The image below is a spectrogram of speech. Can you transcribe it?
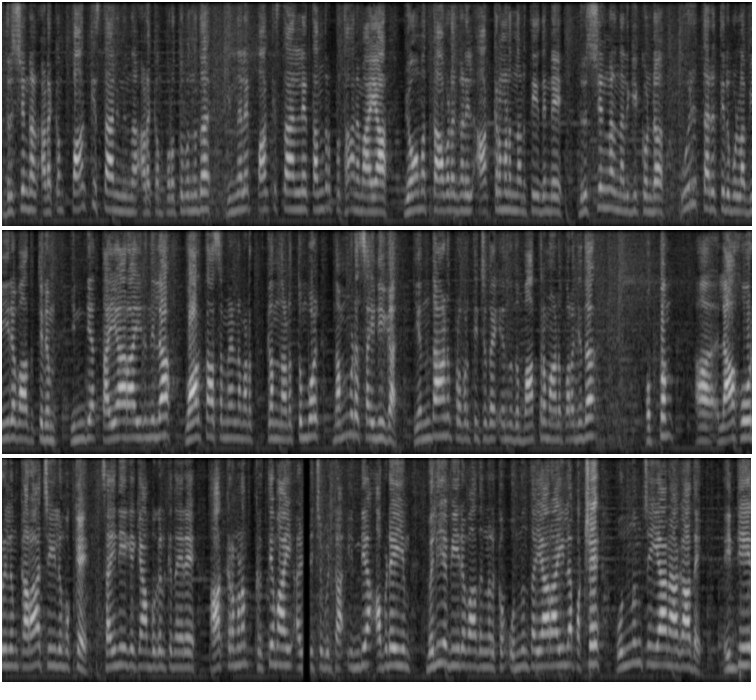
ദൃശ്യങ്ങൾ അടക്കം പാകിസ്ഥാനിൽ നിന്ന് അടക്കം പുറത്തു വന്നത്. ഇന്നലെ പാകിസ്ഥാനിലെ തന്ത്രപ്രധാനമായ വ്യോമത്താവളങ്ങളിൽ ആക്രമണം നടത്തിയതിന്റെ ദൃശ്യങ്ങൾ നൽകിക്കൊണ്ട് ഒരു തരത്തിലുമുള്ള വീരവാദത്തിനും ഇന്ത്യ തയ്യാറായിരുന്നില്ല. വാർത്താ സമ്മേളനം അടക്കം നടത്തുമ്പോൾ നമ്മുടെ സൈനികർ എന്താണ് പ്രവർത്തിച്ചത് എന്നത് മാത്രമാണ് പറഞ്ഞത്. ഒപ്പം ലാഹോറിലും കറാച്ചിയിലുമൊക്കെ സൈനിക ക്യാമ്പുകൾക്ക് നേരെ ആക്രമണം കൃത്യമായി അഴിച്ചുവിട്ട ഇന്ത്യ അവിടെയും വലിയ വീരവാദങ്ങൾക്ക് ഒന്നും തയ്യാറായില്ല. പക്ഷേ ഒന്നും ചെയ്യാനാകാതെ ഇന്ത്യയിൽ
